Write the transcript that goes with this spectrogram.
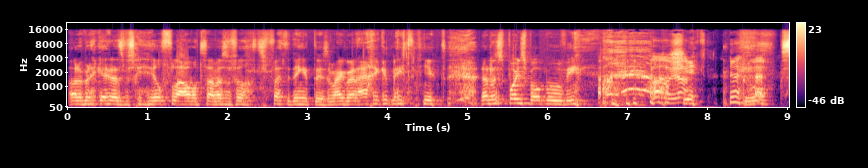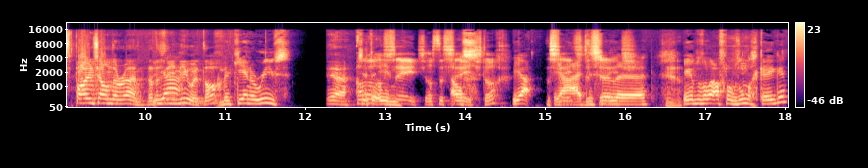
Oh, dan ben ik dat is misschien heel flauw, want er staan best wel veel vette dingen tussen. Maar ik ben eigenlijk het meest benieuwd naar de SpongeBob movie. Oh ja, Shit. cool. Sponge on the Run. Dat is Ja. die nieuwe, toch? Met Keanu Reeves. Ja. Oh, Zit als erin. Sage, als de Sage, Als- toch? Ja, Sage, ja het is wel... Eh, Ja. ik heb toevallig afgelopen zondag gekeken.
